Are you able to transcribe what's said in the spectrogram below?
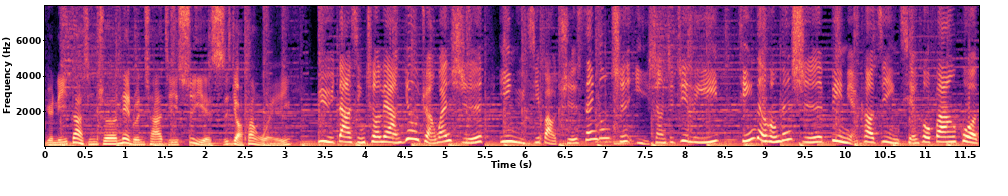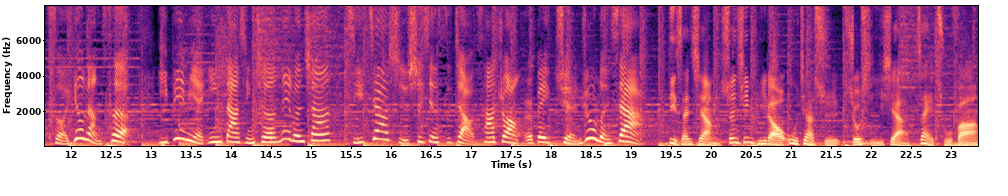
远离大型车内轮差及视野死角范围。遇大型车辆右转弯时，应与其保持三公尺以上之距离。停等红灯时，避免靠近前后方或左右两侧。以避免因大型车内轮差及驾驶视线死角擦撞而被卷入轮下。第三项，身心疲劳勿驾驶，休息一下再出发。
